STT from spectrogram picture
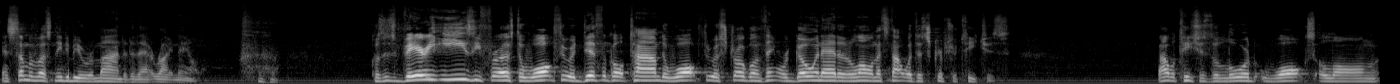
And some of us need to be reminded of that right now. Because it's very easy for us to walk through a difficult time, to walk through a struggle, and think we're going at it alone. That's not what the scripture teaches. The Bible teaches the Lord walks along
